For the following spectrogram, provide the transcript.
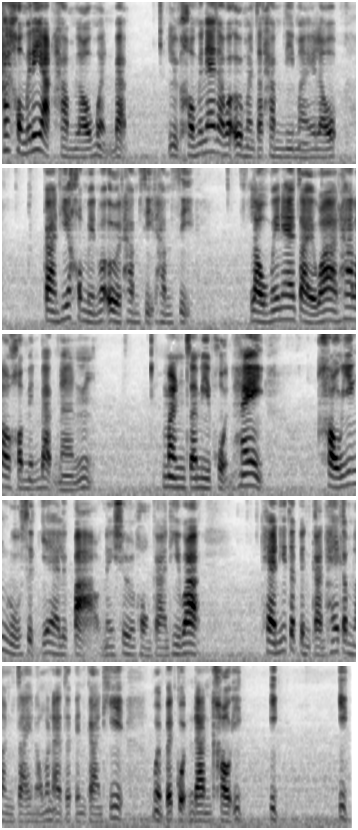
ถ้าเขาไม่ได้อยากทำแล้วเหมือนแบบ หรือเขาไม่แน่ใจว่าเออมันจะทำดีไหมแล้ว การที่คอมเมนต์ว่าเออทำสิทำสิเราไม่แน่ใจว่าถ้าเราคอมเมนต์แบบนั้น มันจะมีผลให้เขายิ่งรู้สึกแย่หรือเปล่าในเชิงของการที่ว่า แทนที่จะเป็นการให้กำลังใจเนาะมันอาจจะเป็นการที่เหมือนไปกดดันเขาอีกอีกอีก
